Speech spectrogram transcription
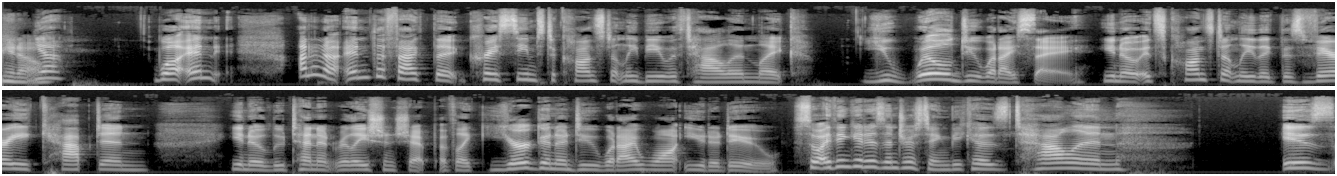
you know. Yeah. Well, and I don't know, and the fact that Crais seems to constantly be with Talyn, like, you will do what I say. You know, it's constantly like this very captain, you know, lieutenant relationship of like, you're going to do what I want you to do. So I think it is interesting because Talyn is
